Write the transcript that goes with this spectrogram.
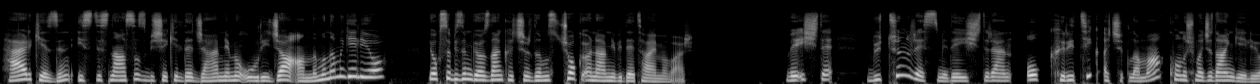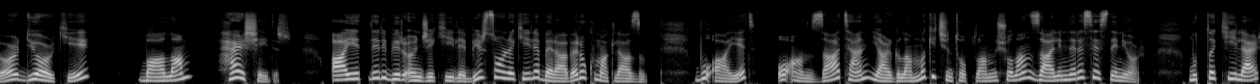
herkesin istisnasız bir şekilde cehenneme uğrayacağı anlamına mı geliyor? Yoksa bizim gözden kaçırdığımız çok önemli bir detay mı var? Ve işte bütün resmi değiştiren o kritik açıklama konuşmacıdan geliyor. Diyor ki, bağlam her şeydir. Ayetleri bir öncekiyle bir sonrakiyle beraber okumak lazım. Bu ayet o an zaten yargılanmak için toplanmış olan zalimlere sesleniyor. Muttakiler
